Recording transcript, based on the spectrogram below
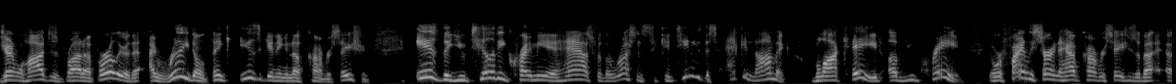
General Hodges brought up earlier that I really don't think is getting enough conversation is the utility Crimea has for the Russians to continue this economic blockade of Ukraine. And we're finally starting to have conversations about uh,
